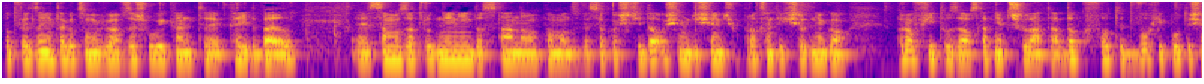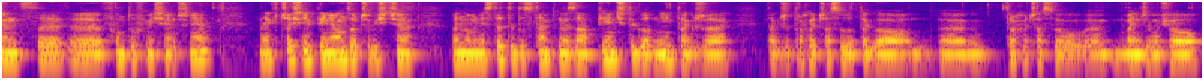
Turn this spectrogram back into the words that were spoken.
Potwierdzenie tego, co mówiła w zeszły weekend e, Kate Bell. E, Samozatrudnieni dostaną pomoc w wysokości do 80% ich średniego profitu za ostatnie 3 lata do kwoty 2,5 tysięcy funtów miesięcznie. Najwcześniej pieniądze oczywiście będą niestety dostępne za 5 tygodni, także Także trochę czasu do tego, e, trochę czasu e, będzie musiało,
